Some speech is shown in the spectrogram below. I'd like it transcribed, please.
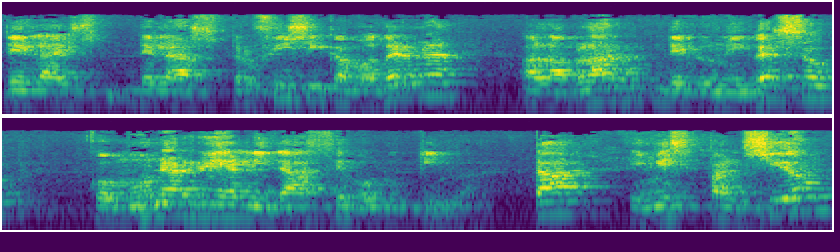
de la, astrofísica moderna al hablar del universo como una realidad evolutiva. Está en expansión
